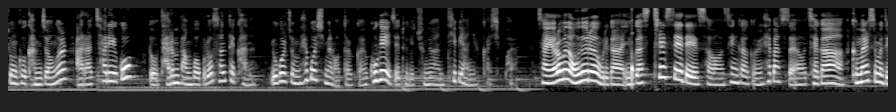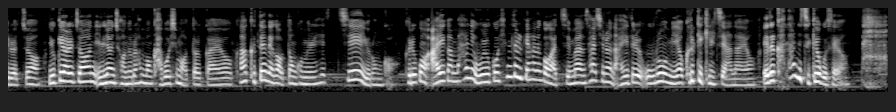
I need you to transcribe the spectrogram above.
좀 그 감정을 알아차리고 또 다른 방법으로 선택하는 요걸 좀 해보시면 어떨까요? 그게 이제 되게 중요한 팁이 아닐까 싶어요. 자, 여러분 오늘은 우리가 육아 스트레스에 대해서 생각을 해봤어요. 제가 그 말씀을 드렸죠. 6개월 전, 1년 전으로 한번 가보시면 어떨까요? 아, 그때 내가 어떤 고민을 했지? 이런 거. 그리고 아이가 많이 울고 힘들게 하는 것 같지만 사실은 아이들 울음이요. 그렇게 길지 않아요. 애들 가만히 지켜보세요. 막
